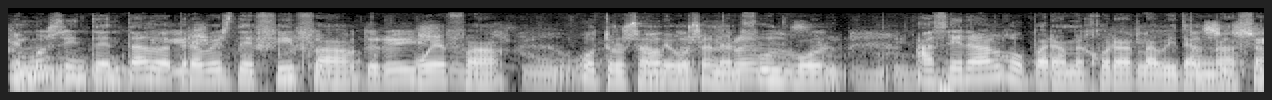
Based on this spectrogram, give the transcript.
Hemos intentado a través de FIFA, UEFA, otros amigos en el fútbol, hacer algo para mejorar la vida en Gaza.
